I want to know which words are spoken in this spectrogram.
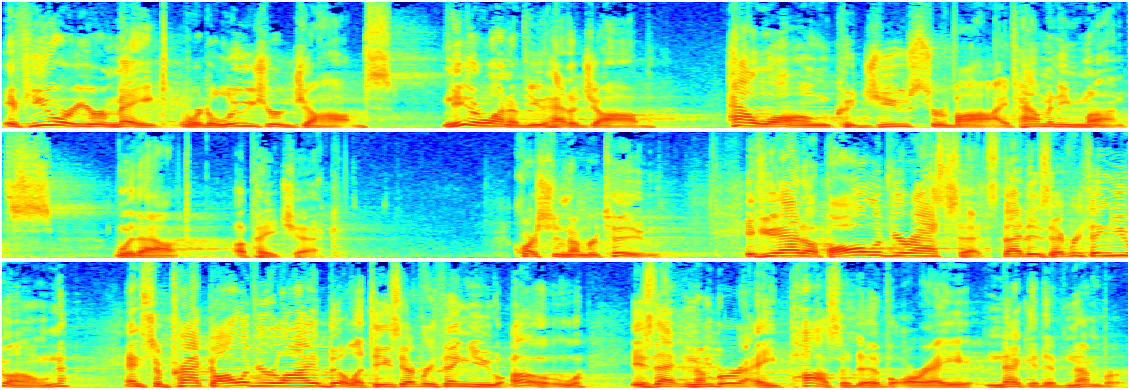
If you or your mate were to lose your jobs, neither one of you had a job, how long could you survive? How many months without a paycheck? Question number two if you add up all of your assets, that is everything you own, and subtract all of your liabilities, everything you owe, is that number a positive or a negative number?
